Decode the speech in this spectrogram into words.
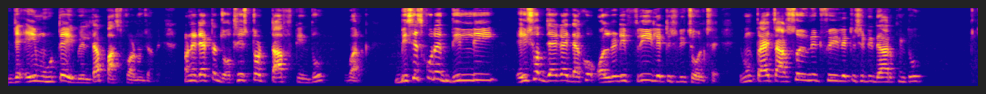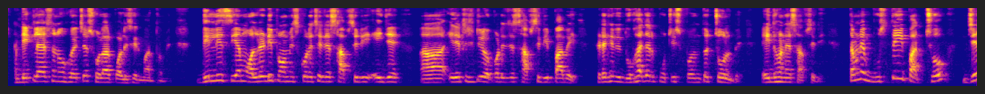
যে এই মুহূর্তে এই বিলটা পাস করানো যাবে। কারণ এটা একটা যথেষ্ট টাফ কিন্তু ওয়ার্ক বিশেষ করে দিল্লি, এইসব জায়গায় দেখো অলরেডি ফ্রি ইলেকট্রিসিটি চলছে এবং প্রায় চারশো ইউনিট ফ্রি ইলেকট্রিসিটি দেওয়ার কিন্তু ডিক্লারেশনও হয়েছে সোলার পলিসির মাধ্যমে। দিল্লি সিএম অলরেডি প্রমিস করেছে যে সাবসিডি এই যে ইলেকট্রিসিটির ওপরে যে সাবসিডি পাবে, সেটা কিন্তু দু হাজার পঁচিশ পর্যন্ত চলবে, এই ধরনের সাবসিডি তার মানে বুঝতেই পারছ যে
